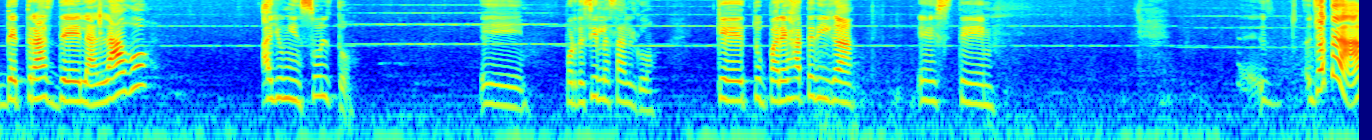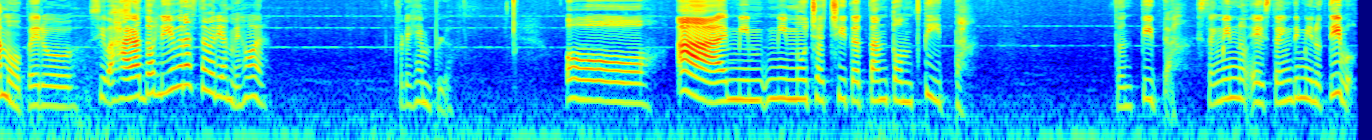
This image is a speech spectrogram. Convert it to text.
detrás del halago hay un insulto. Eh, por decirles algo, que tu pareja te diga, este, yo te amo, pero si bajaras dos libras te verías mejor, por ejemplo. O, ay, mi, mi muchachita tan tontita, tontita, está en, está en diminutivo,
